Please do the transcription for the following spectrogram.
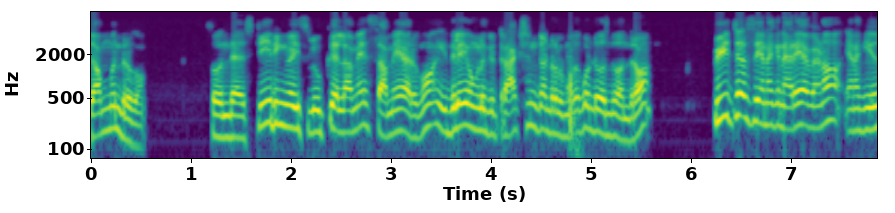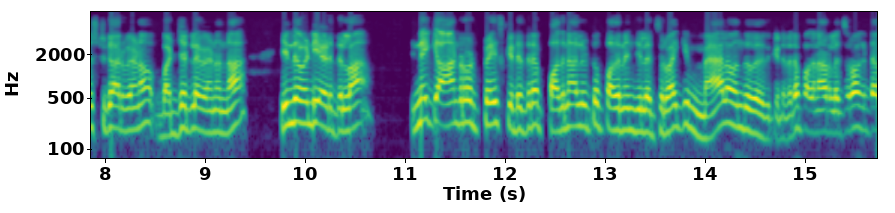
ஜம்முன்னு இருக்கும். ஸோ இந்த ஸ்டீரிங் வைஸ் லுக் எல்லாமே செமையாக இருக்கும். இதுலேயே உங்களுக்கு ட்ராக்ஷன் கண்ட்ரோல் முதற்கொண்டு வந்து வந்துடும் ஃபீச்சர்ஸ் எனக்கு நிறையா வேணும். எனக்கு யூஸ்டு கார் வேணும். பட்ஜெட்டில் வேணும்னா இந்த வண்டியை எடுத்துடலாம். இன்னைக்கு ஆன் ரோட் ப்ரைஸ் கிட்டத்தட்ட பதினாலு டு பதினஞ்சு லட்ச ரூபாய்க்கு மேலே வந்து வருது. கிட்டத்தட்ட பதினாறு லட்ச ரூபா கிட்ட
